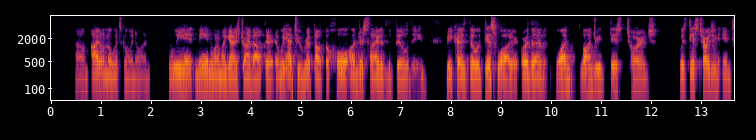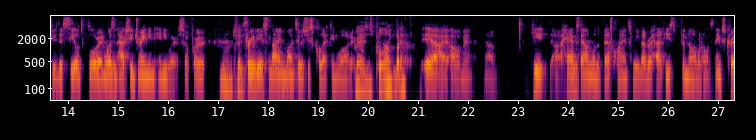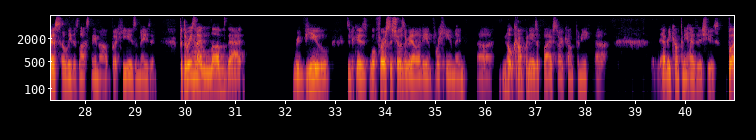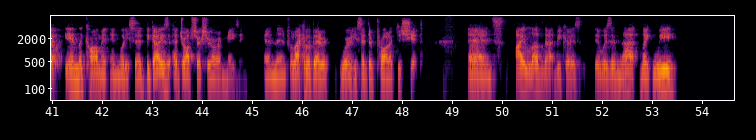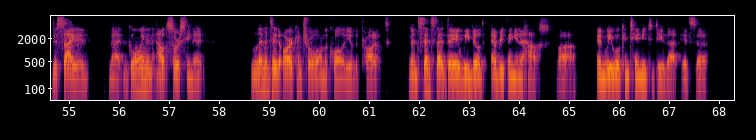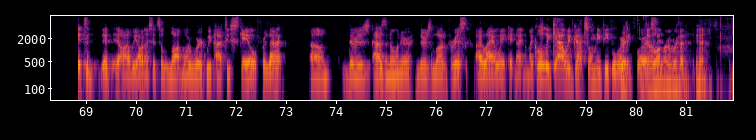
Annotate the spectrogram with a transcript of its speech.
Um, I don't know what's going on we, me and one of my guys drive out there and we had to rip out the whole underside of the building because the dishwater or the one laundry discharge was discharging into the sealed floor and wasn't actually draining anywhere. So for oh, the previous nine months, it was just collecting water. Right, just pulling. Um, but yeah, I, oh man, um, he uh, hands down one of the best clients we've ever had. He's phenomenal. His name's Chris. I'll leave his last name out, but he is amazing. But the reason I love that review is because, well, first, it shows the reality of we're human. Uh, no company is a five star company. Uh, every company has issues. But in the comment, in what he said, the guys at Drop Structure are amazing. And then, for lack of a better word, he said their product is shit. And I love that because it was in that, like, we decided that going and outsourcing it limited our control on the quality of the product and since that day, we build everything in a house, uh, and we will continue to do that. It's a, it's a. It, I'll be honest, it's a lot more work. We've had to scale for that. Um, there's as an owner, there's a lot of risk. I lie awake at night and I'm like, holy cow, we've got so many people working right. for You've us. Got a lot more overhead, yeah.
